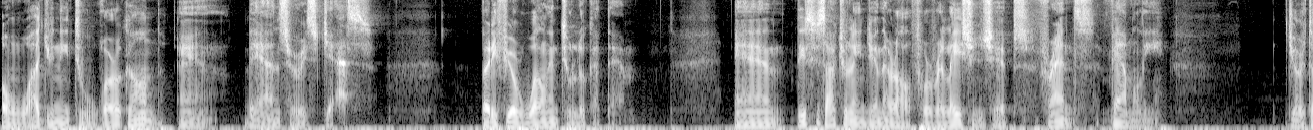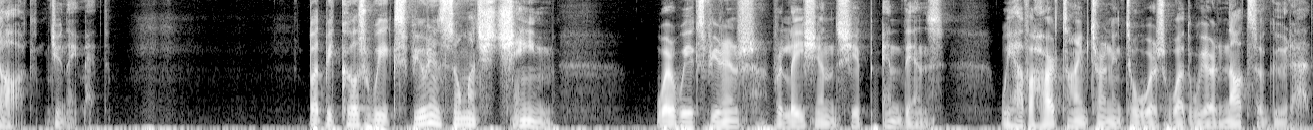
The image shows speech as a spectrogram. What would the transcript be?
on what you need to work on? And the answer is yes. But if you're willing to look at them. And this is actually in general for relationships, friends, family, your dog, you name it. But because we experience so much shame, where we experience relationship endings, we have a hard time turning towards what we are not so good at.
